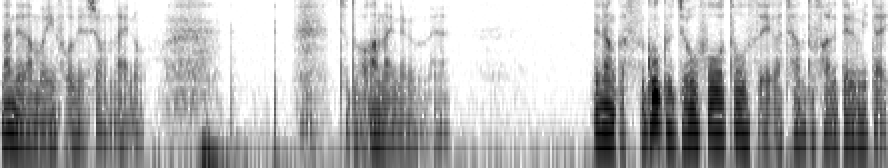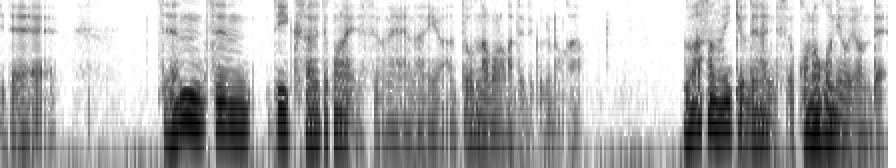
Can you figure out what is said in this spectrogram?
なんで何もインフォメーションないの？ちょっとわかんないんだけどね。で、なんかすごく情報統制がちゃんとされてるみたいで、全然リークされてこないですよね。何が、どんなものが出てくるのか。噂の域を出ないんですよ。この後に及んで。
